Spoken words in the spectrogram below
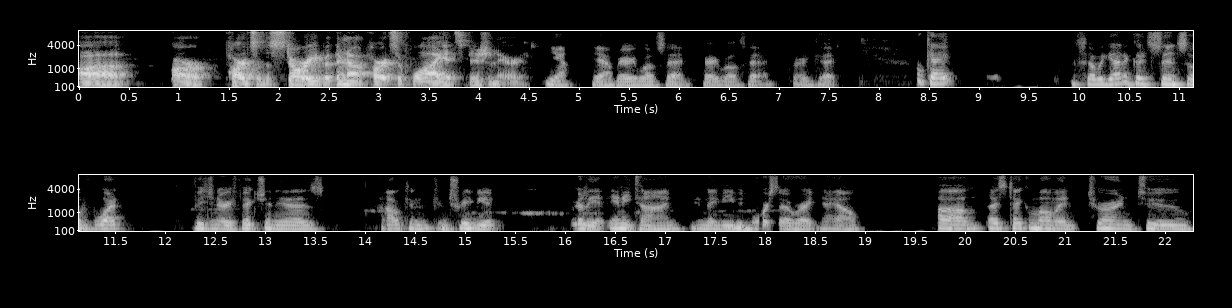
uh, are parts of the story, but they're not parts of why it's visionary. Yeah, yeah, very well said. Very well said. Very good. Okay. So we got a good sense of what visionary fiction is, how it can contribute really at any time, and maybe even more so right now. Um, let's take a moment, turn to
